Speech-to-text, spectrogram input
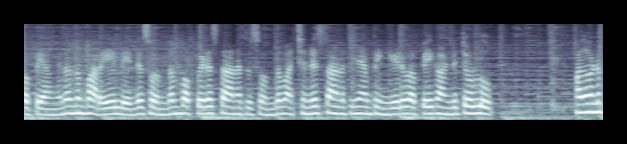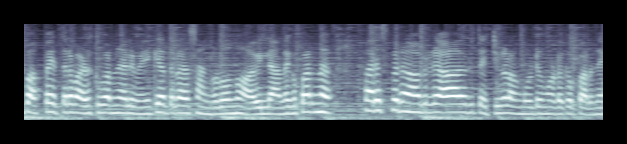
പപ്പ അങ്ങനെയൊന്നും പറയല്ലേ. എന്റെ സ്വന്തം പപ്പയുടെ സ്ഥാനത്ത് സ്വന്തം അച്ഛന്റെ സ്ഥാനത്ത് ഞാൻ പിങ്കിയുടെ പപ്പയെ കണ്ടിട്ടുള്ളൂ. അതുകൊണ്ട് പപ്പ എത്ര വഴക്ക് പറഞ്ഞാലും എനിക്ക് അത്ര സങ്കടമൊന്നും ആവില്ല എന്നൊക്കെ പറഞ്ഞ് പരസ്പരം അവരുടെ ആ ഒരു തെറ്റുകൾ അങ്ങോട്ടും ഇങ്ങോട്ടൊക്കെ പറഞ്ഞ്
